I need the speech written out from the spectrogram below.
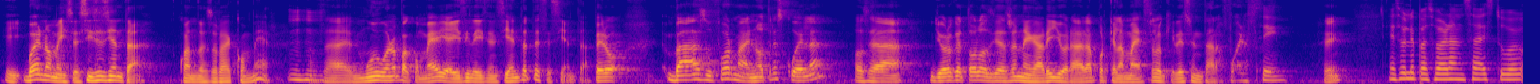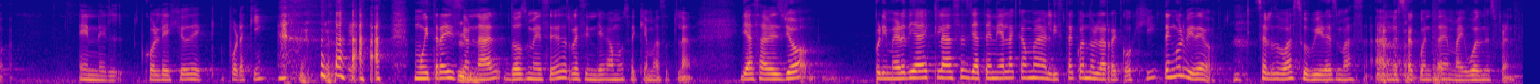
Y bueno, me dice, sí se sienta cuando es hora de comer. O sea, es muy bueno para comer y ahí si le dicen siéntate, se sienta. Pero va a su forma. En otra escuela, o sea, yo creo que todos los días renegara y llorara porque la maestra lo quiere sentar a fuerza. Sí. ¿Sí? Eso le pasó a Aranza, estuvo en el colegio de por aquí. Muy tradicional, dos meses, recién llegamos aquí a Mazatlán. Ya sabes, yo, primer día de clases, ya tenía la cámara lista cuando la recogí. Tengo el video, se los voy a subir, es más, a nuestra cuenta de My Wellness Friend.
